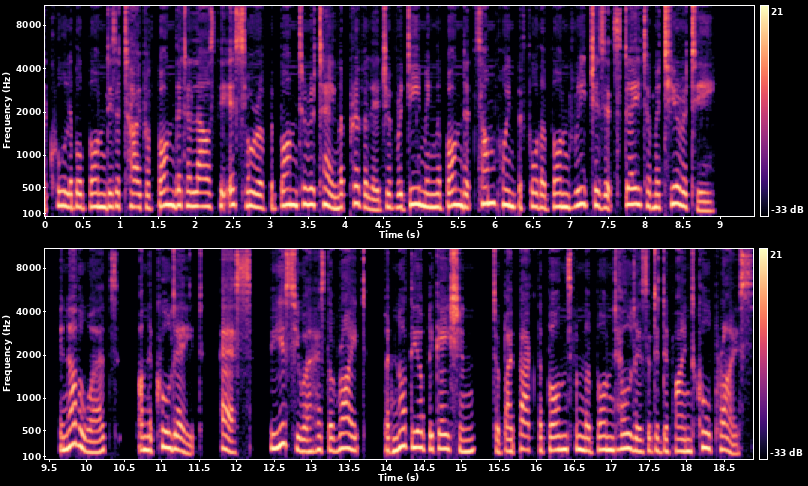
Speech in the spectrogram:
A callable bond is a type of bond that allows the issuer of the bond to retain the privilege of redeeming the bond at some point before the bond reaches its date of maturity. In other words, on the call date, S, the issuer has the right, but not the obligation, to buy back the bonds from the bondholders at a defined call price.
